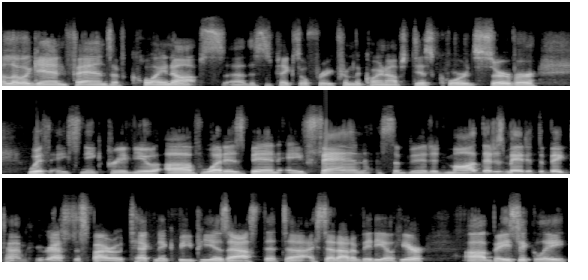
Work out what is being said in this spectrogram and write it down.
Hello again, fans of CoinOps. Uh, this is Pixel Freak from the CoinOps Discord server with a sneak preview of what has been a fan submitted mod that has made it the big time. Congrats to Spyroteknik. BP has asked that uh, I set out a video here. Uh, basically,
